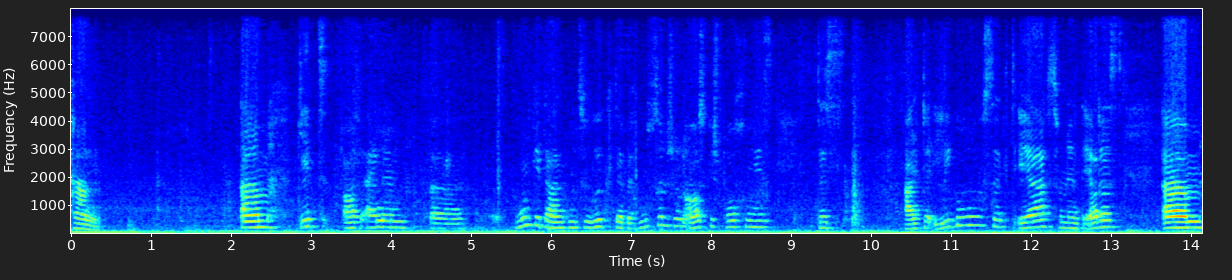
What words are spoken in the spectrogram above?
kann. Ähm, geht auf einen äh, Grundgedanken zurück, der bei Husserl schon ausgesprochen ist, das alter Ego, sagt er, so nennt er das, ähm,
